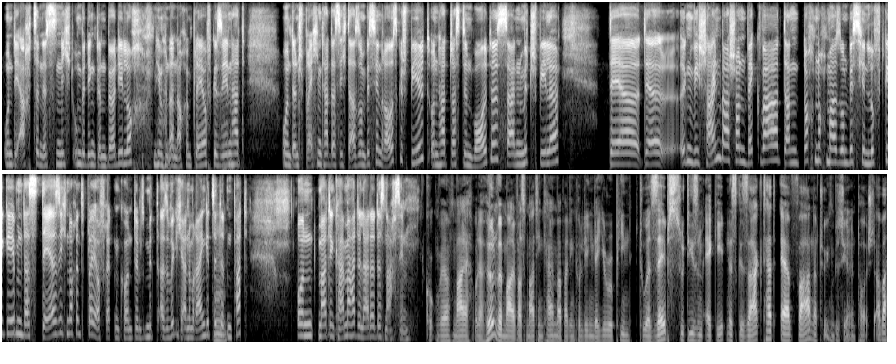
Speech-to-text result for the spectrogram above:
Und die 18 ist nicht unbedingt ein Birdie-Loch, wie man dann auch im Playoff gesehen hat. Und entsprechend hat er sich da so ein bisschen rausgespielt und hat Justin Walters, seinen Mitspieler, der, der irgendwie scheinbar schon weg war, dann doch noch mal so ein bisschen Luft gegeben, dass der sich noch ins Playoff retten konnte, mit also wirklich einem reingezitterten mhm. Putt. Und Martin Keimer hatte leider das Nachsehen. Gucken wir mal oder hören wir mal, was Martin Keimer bei den Kollegen der European Tour selbst zu diesem Ergebnis gesagt hat. Er war natürlich ein bisschen enttäuscht, aber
